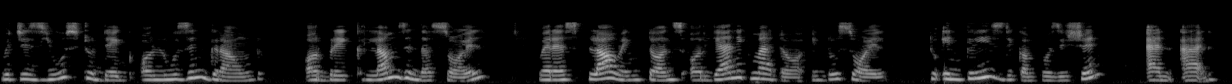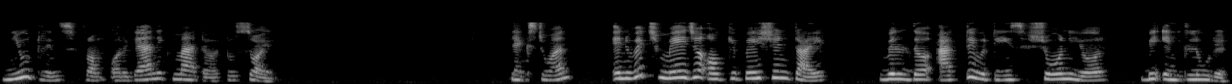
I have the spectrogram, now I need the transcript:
which is used to dig or loosen ground or break lumps in the soil whereas plowing turns organic matter into soil to increase decomposition and add nutrients from organic matter to soil. Next one, in which major occupation type will the activities shown here be included?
